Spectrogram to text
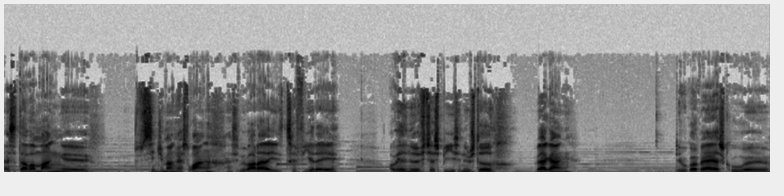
Altså der var mange, øh, sindssygt mange restauranter. Altså vi var der i 3-4 dage, og vi havde nødt til at spise et nyt sted hver gang. Det kunne godt være, at jeg skulle øh,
